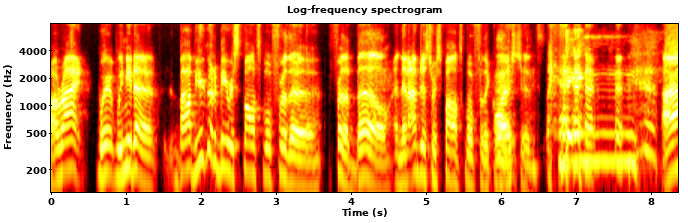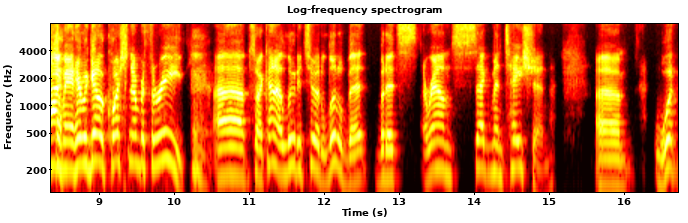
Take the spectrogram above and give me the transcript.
all right, we we need a Bob. You're going to be responsible for the for the bell, and then I'm just responsible for the questions. All right, All right man. Here we go. Question number three. Uh, so I kind of alluded to it a little bit, but it's around segmentation. Um, what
